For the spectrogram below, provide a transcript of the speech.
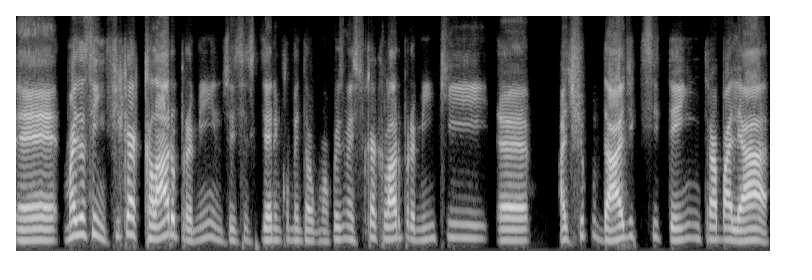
É, mas assim, fica claro para mim, não sei se vocês quiserem comentar alguma coisa, mas fica claro para mim que é, a dificuldade que se tem em trabalhar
